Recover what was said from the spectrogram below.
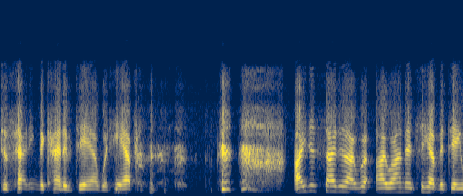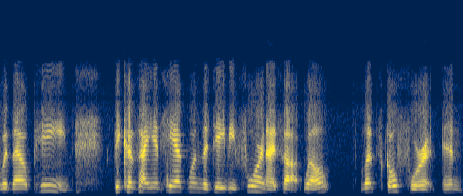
deciding the kind of day I would have, I decided I, w- I wanted to have a day without pain because I had had one the day before, and I thought, well, let's go for it. And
